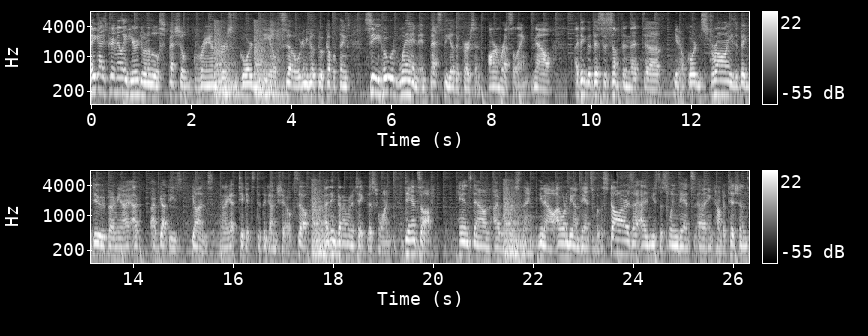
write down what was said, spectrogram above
Hey guys, Graham Elliot here doing a little special Graham versus Gordon deal. So we're gonna go through a couple things, see who would win and best the other person, arm wrestling. Now, I think that this is something that, uh, you know, Gordon's strong, he's a big dude, but I mean, I, have I've got these guns and I got tickets to the gun show. So I think that I'm gonna take this one. Dance off. Hands down, I win this thing. You know, I want to be on Dancing with the Stars. I, I used to swing dance uh, in competitions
